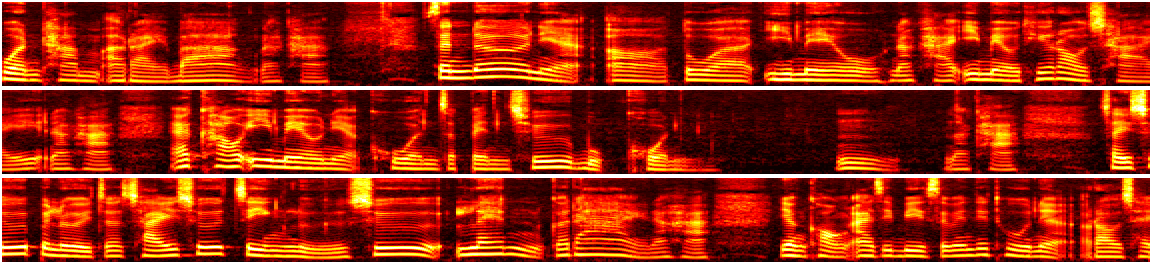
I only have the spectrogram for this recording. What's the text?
ควรทำอะไรบ้างนะคะ sender เนี่ยตัวอีเมลนะคะอีเมลที่เราใช้นะคะ account อีเมลเนี่ยควรจะเป็นชื่อบุคคลอืมนะคะใช้ชื่อไปเลยจะใช้ชื่อจริงหรือชื่อเล่นก็ได้นะคะ อย่างของ RGB 72เนี่ยเราใช้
